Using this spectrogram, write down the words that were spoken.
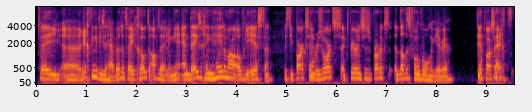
twee richtingen die ze hebben, de twee grote afdelingen. En deze ging helemaal over die eerste. Dus die parks en resorts, experiences en products, dat is voor een volgende keer weer. Dit was echt.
